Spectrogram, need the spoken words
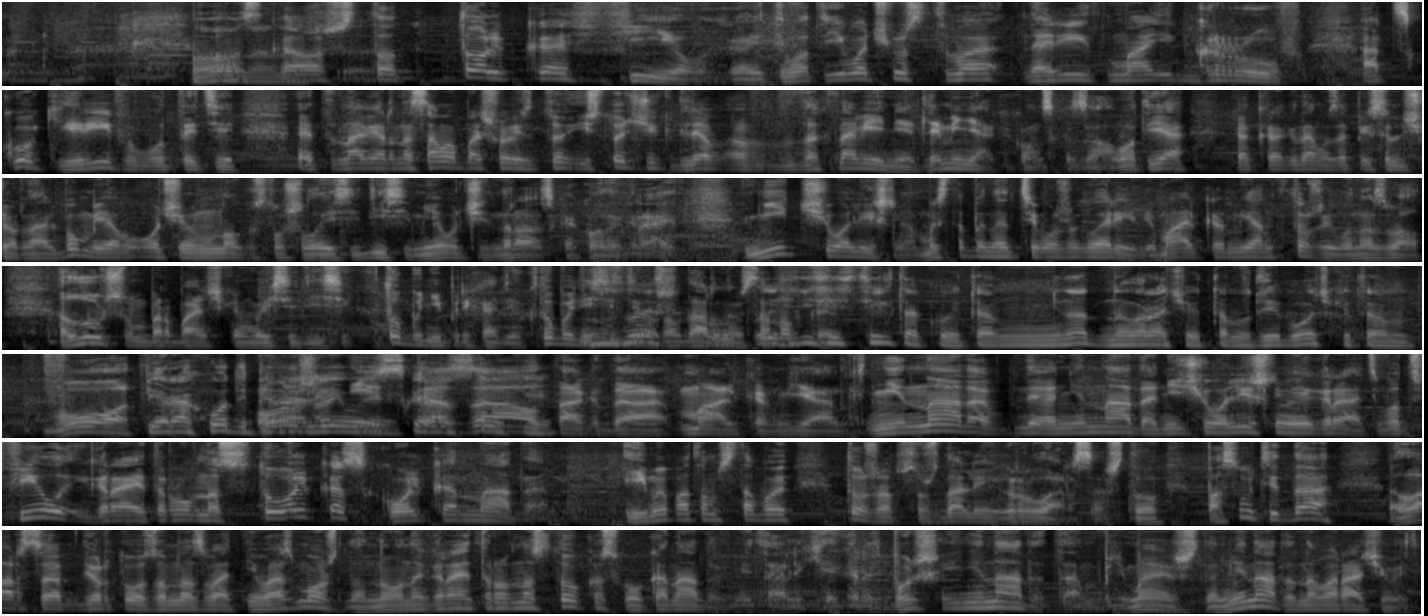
Он оно сказал, что только Фил. говорит, Вот его чувство ритма и грув, отскоки, рифы вот эти, это, наверное, самый большой исто- источник для э, вдохновения, для меня, как он сказал. Вот я, как когда мы записывали черный альбом, я очень много слушал ACDC, мне очень нравилось, как он играет. Ничего лишнего. Мы с тобой на эту тему уже говорили. Малькольм Янг тоже его назвал лучшим барабанщиком в ACDC. Кто бы ни приходил, кто бы не Ну, сидел знаешь, за ударной установкой. ACDC стиль такой, там не надо наворачивать там в две бочки, там Вот. пироходы, Он же пироливы, и сказал пиростуки. тогда Малькольм Янг, не надо, э, не надо ничего лишнего играть. Вот Фил играет ровно столько, сколько надо. И мы потом с тобой тоже обсуждали игру Ларса, что, по сути, да, Ларса виртуозом назвать невозможно, но он играет ровно столько, сколько надо в «Металлике» играть. Больше и не надо там, понимаешь? Там не надо наворачивать,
